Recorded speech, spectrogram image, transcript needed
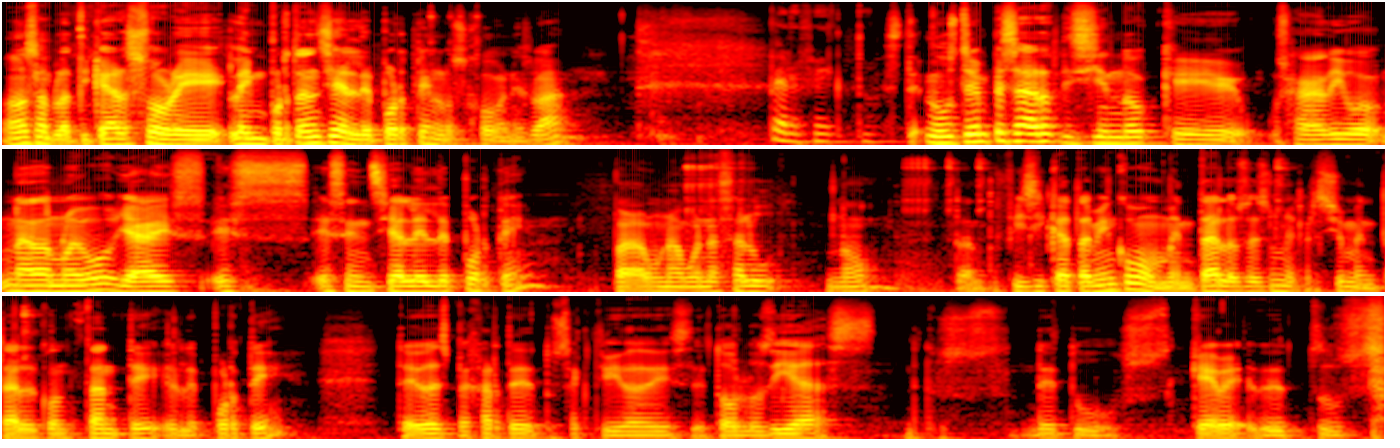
Vamos a platicar sobre la importancia del deporte en los jóvenes, ¿va? Perfecto. Este, me gustaría empezar diciendo que, o sea, digo, nada nuevo, ya es, es esencial el deporte para una buena salud, ¿no? Tanto física también como mental, o sea, es un ejercicio mental constante el deporte. Te ayuda a despejarte de tus actividades de todos los días, de tus, de tus, que, de tus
